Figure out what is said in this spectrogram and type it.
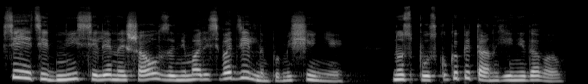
Все эти дни Селена и Шаол занимались в отдельном помещении, но спуску капитан ей не давал.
